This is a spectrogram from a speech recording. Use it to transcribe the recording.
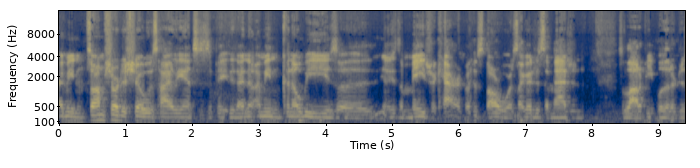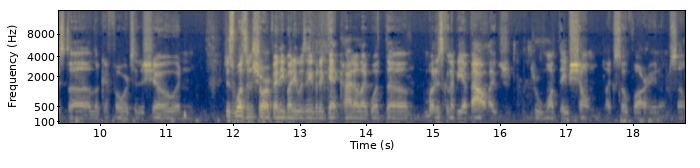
I mean, so I'm sure the show is highly anticipated. I know. I mean, Kenobi is a you know, he's a major character in Star Wars. Like I just imagine, it's a lot of people that are just uh, looking forward to the show, and just wasn't sure if anybody was able to get kind of like what the what it's going to be about, like through what they've shown like so far. You know, so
